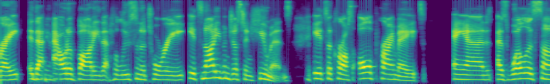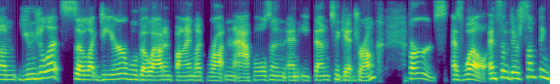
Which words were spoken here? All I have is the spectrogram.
right? Eh, that yeah. out of body, that hallucinatory. It's not even just in humans, it's across all primates and as well as some ungulates. So, like deer will go out and find like rotten apples and, and eat them to get drunk, birds as well. And so, there's something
